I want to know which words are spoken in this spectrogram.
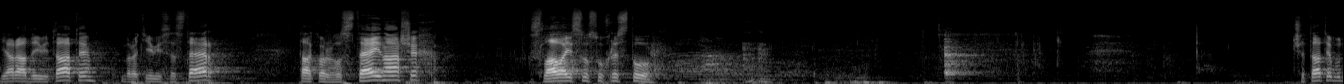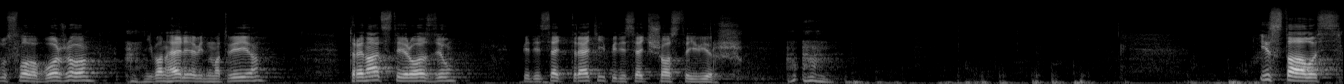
Я радий вітати братів і сестер, також гостей наших. Слава Ісусу Христу! Читати буду Слово Божого, Євангелія від Матвія, 13 розділ, 53-56 вірш. І сталося,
